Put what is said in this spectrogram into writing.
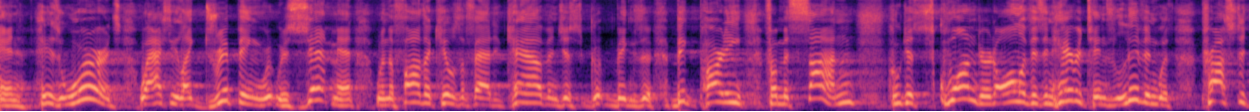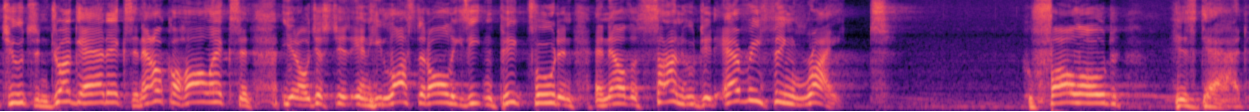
And his words were actually like dripping with resentment when the father kills the fatted calf and just brings a big party from his son who just squandered all of his inheritance living with prostitutes and drug addicts and alcoholics and, you know, just, and he lost it all. He's eating pig food. And, and now the son who did everything right who followed his dad,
